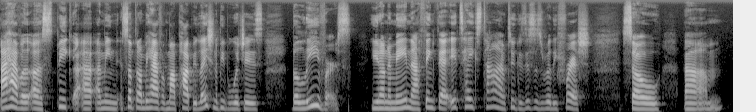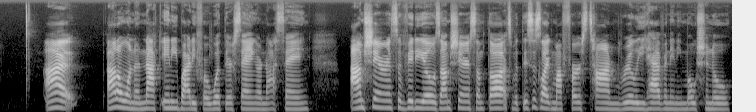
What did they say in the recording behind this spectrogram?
I have a, a speak. uh, I mean, something on behalf of my population of people, which is believers. You know what I mean? And I think that it takes time too, because this is really fresh. So, um, I I don't want to knock anybody for what they're saying or not saying. I'm sharing some videos, I'm sharing some thoughts, but this is like my first time really having an emotional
